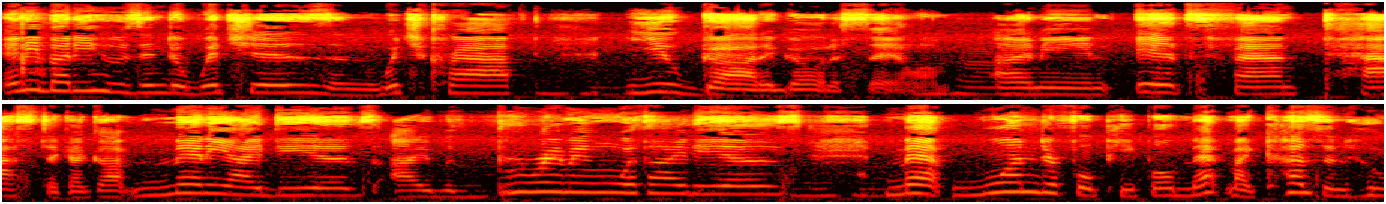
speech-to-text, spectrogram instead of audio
Anybody who's into witches and witchcraft, mm-hmm. you gotta go to Salem. Mm-hmm. I mean, it's fantastic. I got many ideas. I was brimming with ideas. Mm-hmm. Met wonderful people. Met my cousin who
